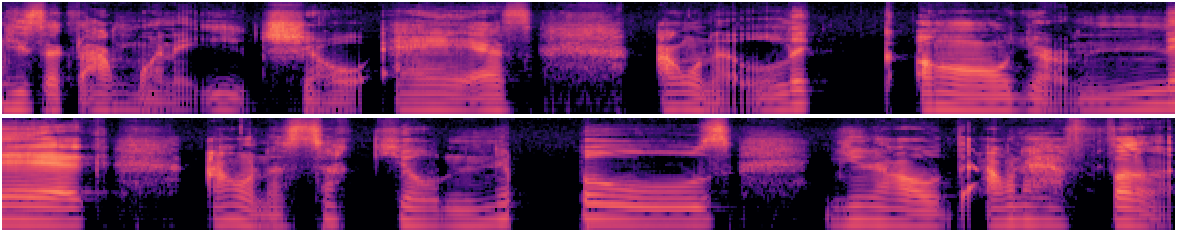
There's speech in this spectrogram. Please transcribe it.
He's like, I want to eat your ass. I want to lick on your neck. I want to suck your nipples. You know, I want to have fun.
